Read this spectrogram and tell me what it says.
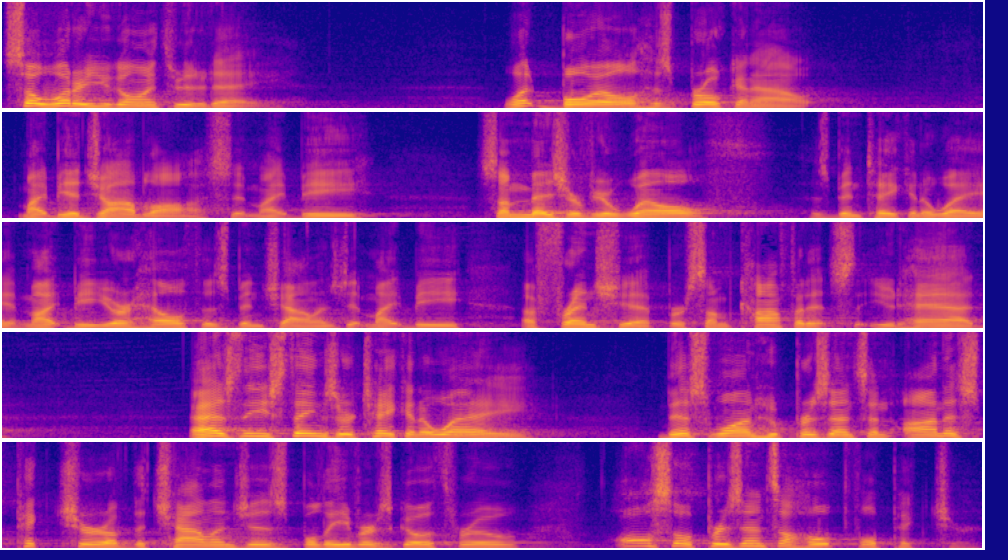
So, what are you going through today? What boil has broken out? Might be a job loss, it might be some measure of your wealth, has been taken away. It might be your health has been challenged. It might be a friendship or some confidence that you'd had. As these things are taken away, this one who presents an honest picture of the challenges believers go through also presents a hopeful picture.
